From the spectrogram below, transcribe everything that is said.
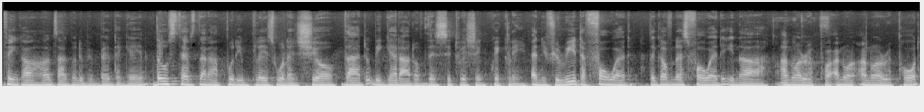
think our hands are going to be bent again. Those steps that are put in place will ensure that we get out of this situation quickly. And if you read the forward, the governor's forward in our annual report, annual, annual report,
